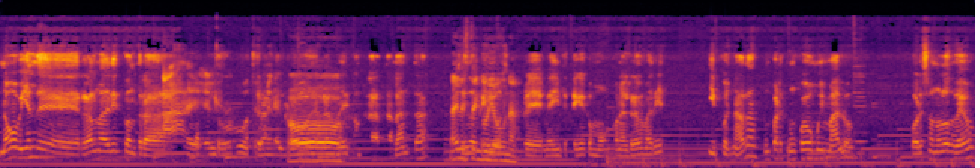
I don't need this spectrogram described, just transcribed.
No, vi el de Real Madrid contra. Ah, el robo el tremendo. robo de Real Oh. Madrid contra Atalanta. Ahí les tengo que yo una. Me identifiqué como con el Real Madrid. Y pues nada, un, part- un juego muy malo. Por eso no los veo.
